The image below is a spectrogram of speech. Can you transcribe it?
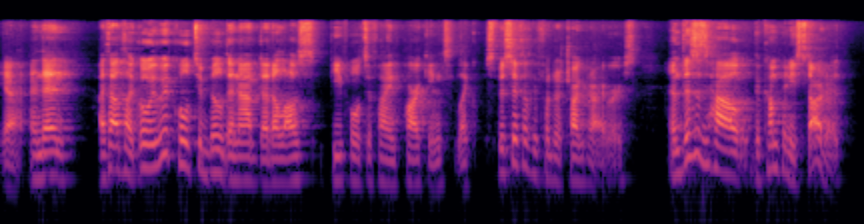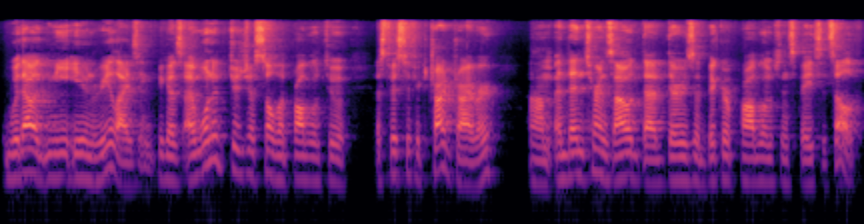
Yeah. And then i thought like oh it would be cool to build an app that allows people to find parkings like specifically for the truck drivers. And this is how the company started without me even realizing because I wanted to just solve a problem to a specific truck driver. Um, and then turns out that there is a bigger problem in space itself.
